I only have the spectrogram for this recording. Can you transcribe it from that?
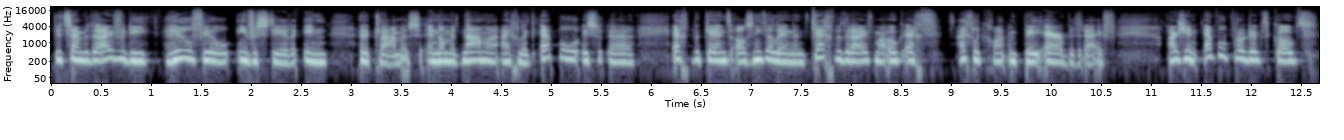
Dit zijn bedrijven die heel veel investeren in reclames. En dan met name eigenlijk Apple is uh, echt bekend als niet alleen een techbedrijf, maar ook echt eigenlijk gewoon een PR-bedrijf. Als je een Apple-product koopt,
